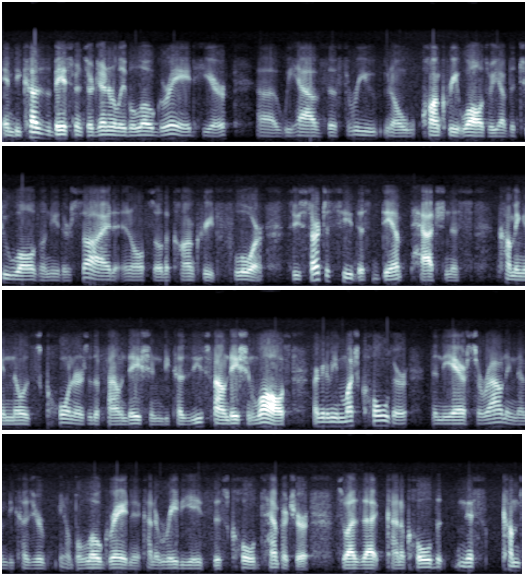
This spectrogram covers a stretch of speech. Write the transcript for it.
And because the basements are generally below grade here, uh, we have the three, you know, concrete walls where you have the two walls on either side, and also the concrete floor. So you start to see this damp patchiness coming in those corners of the foundation because these foundation walls are going to be much colder than the air surrounding them because you're you know below grade and it kind of radiates this cold temperature. So as that kind of coldness comes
